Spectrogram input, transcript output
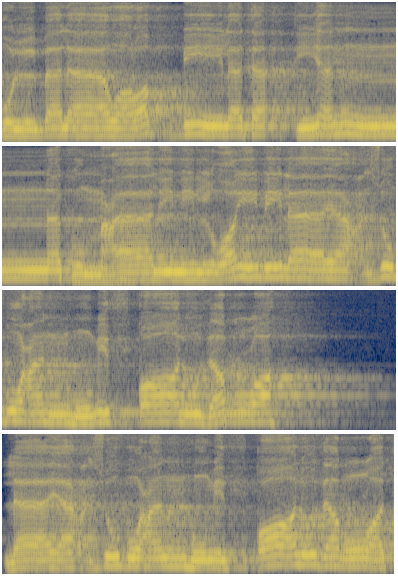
قل بلى وربي لتأتينكم عالم الغيب لا يعزب عنه مثقال ذرة لا يعزب عنه مثقال ذرة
